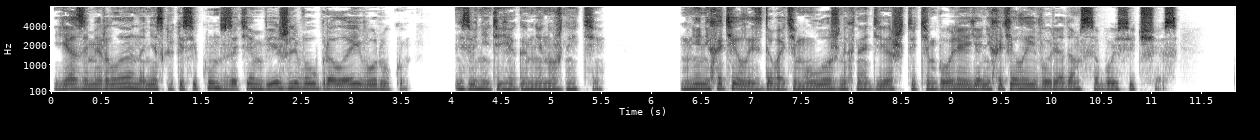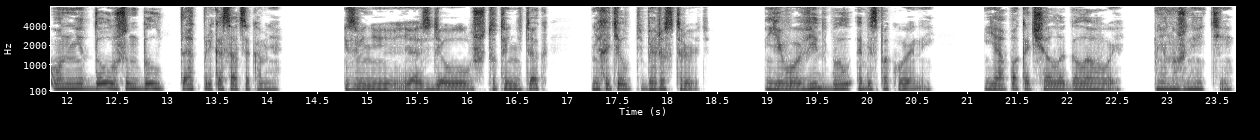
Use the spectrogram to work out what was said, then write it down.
Я замерла на несколько секунд, затем вежливо убрала его руку. «Извините, Его, мне нужно идти». Мне не хотелось давать ему ложных надежд, и тем более я не хотела его рядом с собой сейчас. Он не должен был так прикасаться ко мне. «Извини, я сделал что-то не так, не хотел тебя расстроить». Его вид был обеспокоенный. Я покачала головой. «Мне нужно идти».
